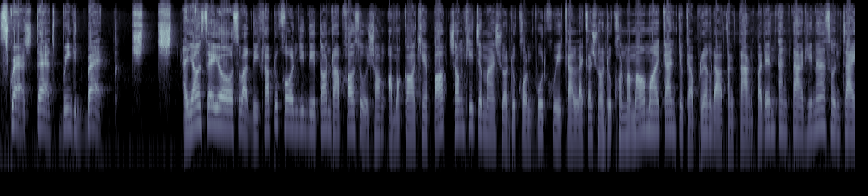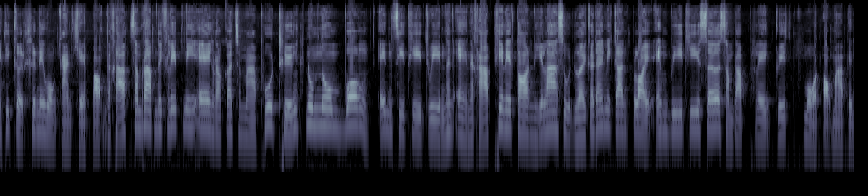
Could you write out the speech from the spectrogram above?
scratch that bring it back อายองเซโย สวัสดีครับทุกคน ยินดีต้อนรับเข้าสู่ช่องอมกรเคป๊อปช่องที่จะมาชวนทุกคนพูดคุยกัน และก็ชวนทุกคนมาเมาส์มอยกันเกี่ยวกับเรื่องราวต่างๆ ประเด็นต่างๆ ที่น่าสนใจที่เกิดขึ้นในวงการเคป๊อปนะครับสำหรับในคลิปนี้เองเราก็จะมาพูดถึงหนุ่มๆวง NCT Dream นั่นเองนะครับ ที่ในตอนนี้ล่าสุดเลยก็ได้มีการปล่อย MV teaser สำหรับเพลง Grid Mode ออกมาเป็น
